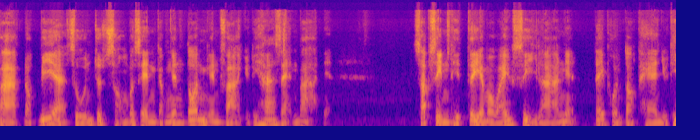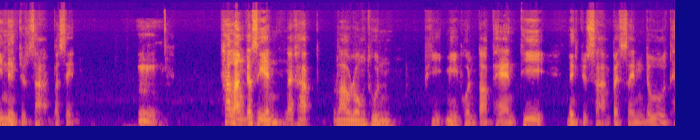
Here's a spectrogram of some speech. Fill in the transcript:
ฝากดอกเบี้ย 0.2%กับเงินต้นเงินฝากอยู่ที่ 5 0 0แสนบาทเนี่ยทรัพย์สินที่เตรียมเอาไว้ 4 ล้านเนี่ยได้ผลตอบแทนอยู่ที่ 1.3%อืมถ้าหลังเกษียณนะครับ เราลงทุนมีผลตอบแทนที่ 1.3%ดูแถ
